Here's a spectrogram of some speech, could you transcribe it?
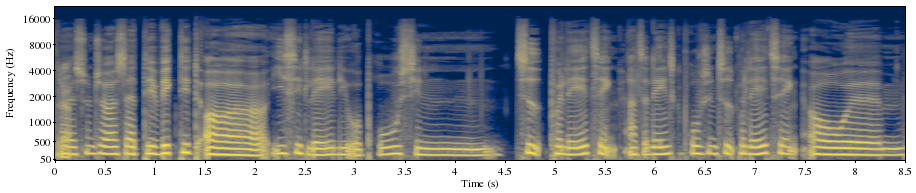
Og Ja. jeg synes også, at det er vigtigt at, i sit lægeliv at bruge sin tid på lægeting. Altså lægen skal bruge sin tid på lægeting og øh,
